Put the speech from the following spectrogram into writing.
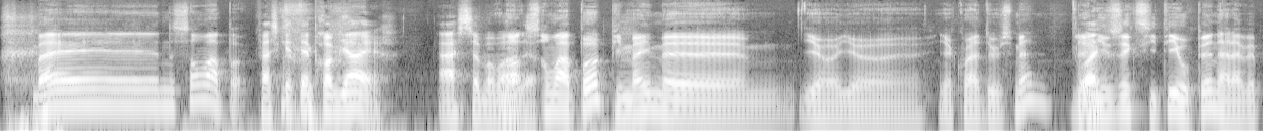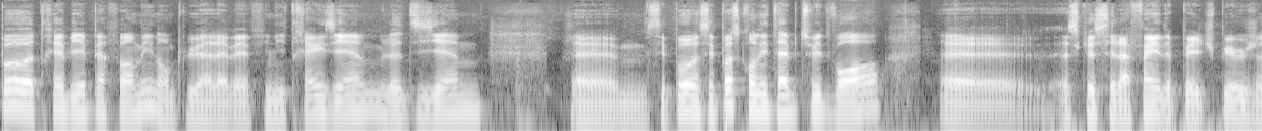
Ben, sûrement pas. Parce qu'elle était première à ce Non, moment-là. sûrement pas. Puis même, euh, il y, a, y a- y a quoi, deux semaines? Le Ouais. Music City Open, elle avait pas très bien performé non plus. Elle avait fini 13e, le 10e. Euh, c'est pas, c'est pas ce qu'on est habitué de voir. Euh, Est-ce que c'est la fin de Page Pierce? Je,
